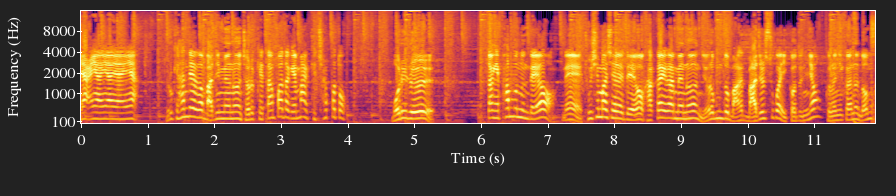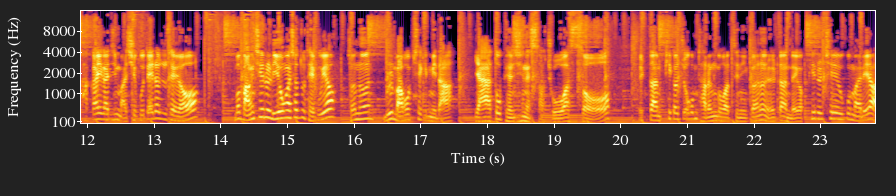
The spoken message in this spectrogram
야, 야, 야, 야, 야. 이렇게 한 대가 맞으면은 저렇게 땅바닥에 막 이렇게 철퍼덕 머리를 땅에 파묻는데요. 네, 조심하셔야 돼요. 가까이 가면은 여러분도 마- 맞을 수가 있거든요. 그러니까는 너무 가까이 가지 마시고 때려주세요. 뭐 망치를 이용하셔도 되고요. 저는 물 마법책입니다. 야, 또 변신했어. 좋았어. 일단 피가 조금 다른 것 같으니까는 일단 내가 피를 채우고 말이야.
